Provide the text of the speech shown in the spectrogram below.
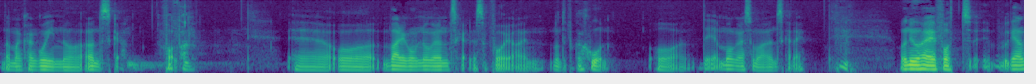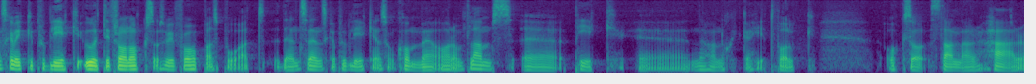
där man kan gå in och önska folk. fan? Eh, och varje gång någon önskar det så får jag en notifikation och det är många som har önskat det. Mm. Och nu har jag fått ganska mycket publik utifrån också, så vi får hoppas på att den svenska publiken som kom med Aron Flams eh, peak eh, när han skickar hit folk också stannar här.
